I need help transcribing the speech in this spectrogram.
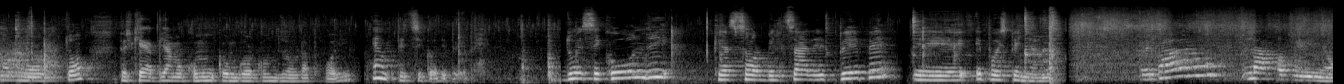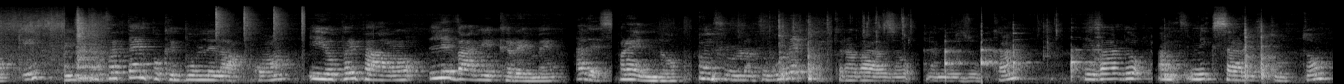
non molto, perché abbiamo comunque un gorgonzola poi, e un pizzico di pepe. Due secondi che assorbe il sale e il pepe e, e poi spegniamo. Preparo l'acqua per i gnocchi. Nel frattempo che bolle l'acqua io preparo le varie creme. Adesso prendo un frullatore, travaso la mia zucca e vado a mixare il tutto.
